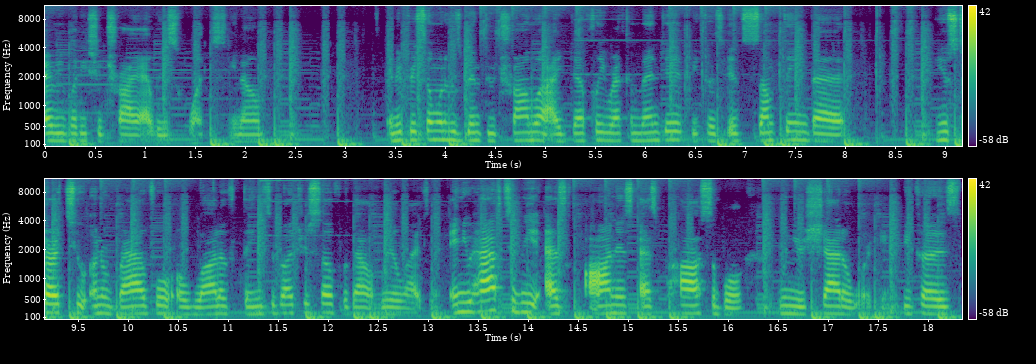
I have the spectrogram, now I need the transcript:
everybody should try at least once, you know? And if you're someone who's been through trauma, I definitely recommend it because it's something that you start to unravel a lot of things about yourself without realizing. And you have to be as honest as possible when you're shadow working because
